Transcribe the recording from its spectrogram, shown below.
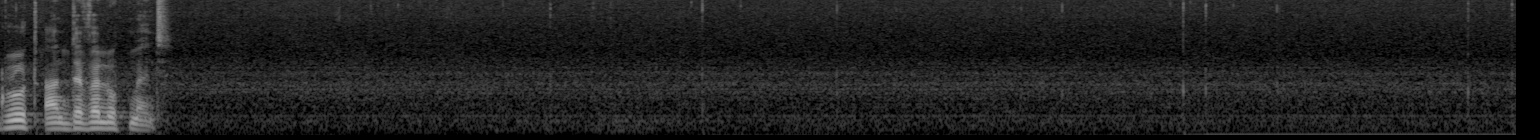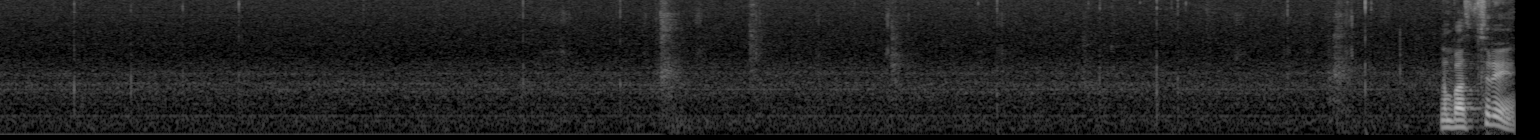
growth and development. Number three,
